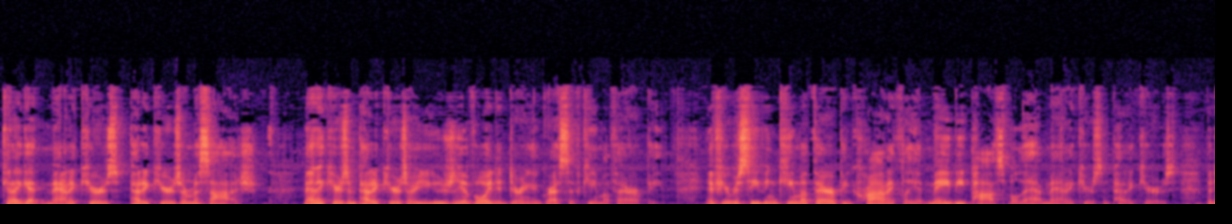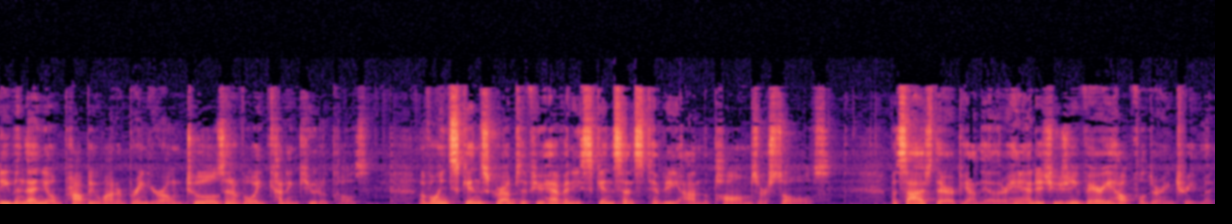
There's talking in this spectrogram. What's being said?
Can I get manicures, pedicures, or massage? Manicures and pedicures are usually avoided during aggressive chemotherapy. If you're receiving chemotherapy chronically, it may be possible to have manicures and pedicures, but even then you'll probably want to bring your own tools and avoid cutting cuticles. Avoid skin scrubs if you have any skin sensitivity on the palms or soles. Massage therapy, on the other hand, is usually very helpful during treatment,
